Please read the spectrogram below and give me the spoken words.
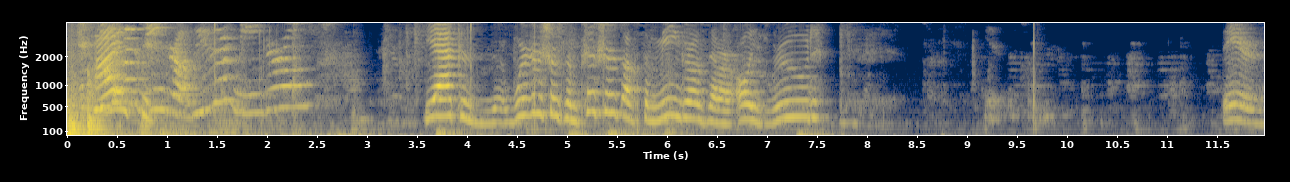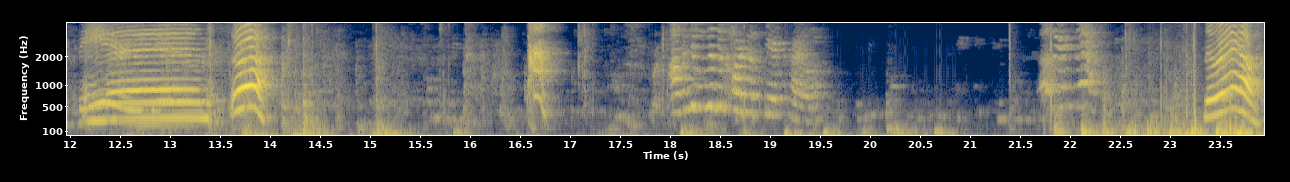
And these I are the mean girls. These are mean girls. Yeah, because we're going to show some pictures of some mean girls that are always rude. They're very, And then. very. Ah! I'm gonna move the cars upstairs, Kyla. Oh, there's that. Nerea!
